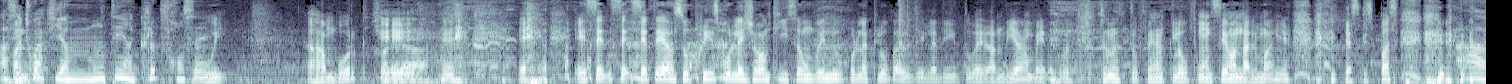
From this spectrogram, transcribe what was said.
ah, c'est toi qui as monté un club français? Oui, à Hambourg. Oh et c'était une surprise pour les gens qui sont venus pour le club. Il a dit, tu es indien, mais tu, tu- tu fais un club français en Allemagne. Qu'est-ce qui se passe? Ah,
